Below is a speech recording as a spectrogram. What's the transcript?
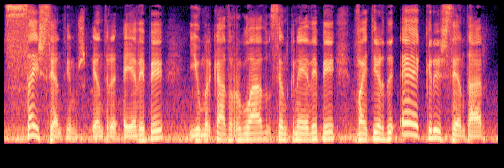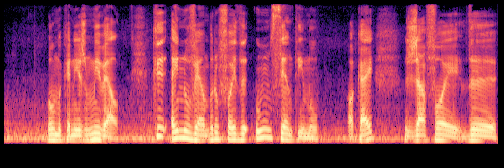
6 cêntimos entre a EDP e o mercado regulado, sendo que na EDP vai ter de acrescentar o mecanismo MIBEL, que em novembro foi de 1 cêntimo, ok? Já foi de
